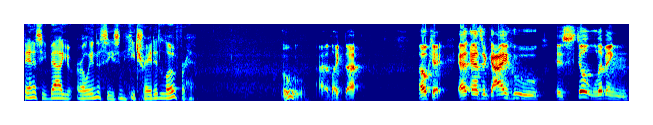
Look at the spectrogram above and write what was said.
fantasy value early in the season, he traded low for him. Ooh, I like that. Okay, A- as a guy who is still living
